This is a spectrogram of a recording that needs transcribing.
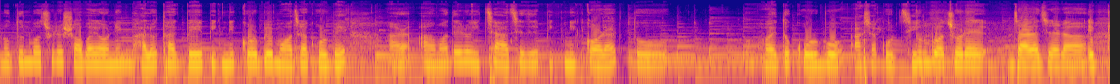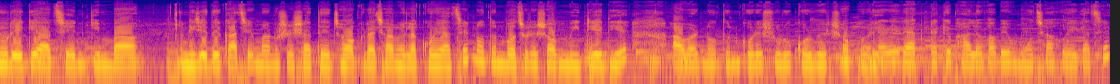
নতুন বছরে সবাই অনেক ভালো থাকবে, পিকনিক করবে, মজা করবে। আর আমাদেরও ইচ্ছা আছে যে পিকনিক করার, তো হয়তো করব, আশা করছি। নতুন বছরে যারা যারা একটু রেগে আছেন কিংবা নিজেদের কাছের মানুষের সাথে ঝগড়া ঝামেলা করে আছে। নতুন বছরে সব মিটিয়ে দিয়ে আবার নতুন করে শুরু করবে সকলে একটাকে ভালোভাবে মোছা হয়ে গেছে।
